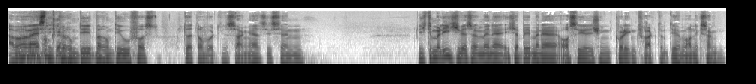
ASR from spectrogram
Aber man weiß nicht, Okay. warum die, warum die UFOs dort waren, wollte ich nur sagen. Ja. Es ist ein. Nicht einmal ich, also meine, ich habe eh meine außerirdischen Kollegen gefragt und die haben auch nichts sagen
